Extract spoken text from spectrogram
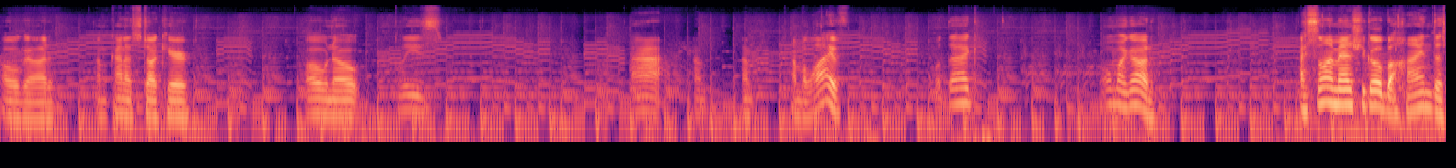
Oh god, I'm kind of stuck here. Oh no, please. Ah, I'm, I'm, I'm alive. What the heck? Oh my god. I still managed to go behind the...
